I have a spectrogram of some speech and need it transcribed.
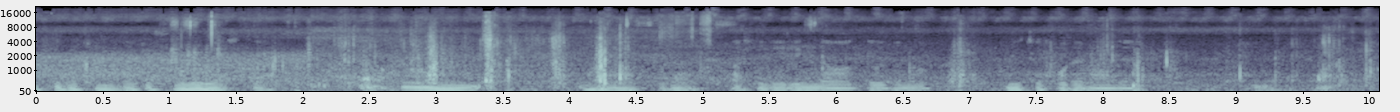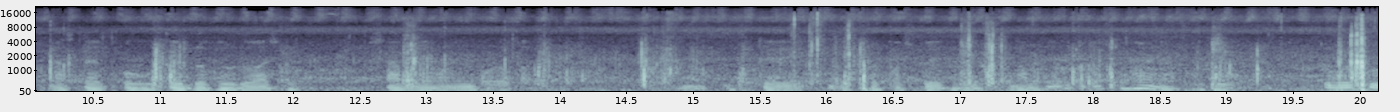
দেখতে পাচ্ছেন হচ্ছে সরু রাস্তা পাশে রেলিং নিচে পড়ে না যায় রাস্তায় বহুত ব্রথৌর আছে সামনে অনেক দেখতে কষ্ট হয় না তবু একটু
